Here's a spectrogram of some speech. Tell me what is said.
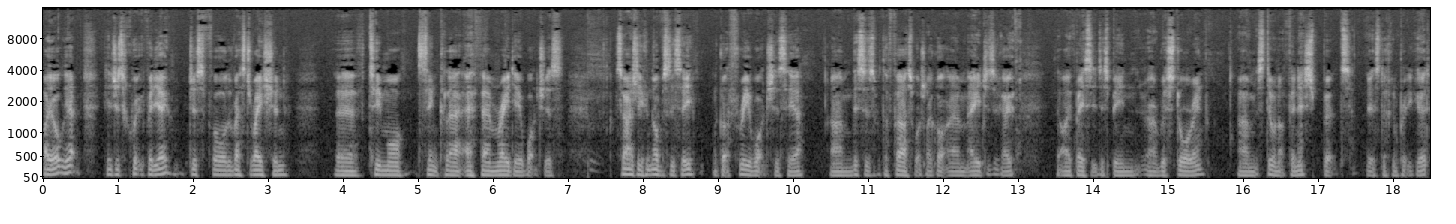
Hi all, yep, here's just a quick video just for the restoration of two more Sinclair FM radio watches. So as you can obviously see, I've got three watches here. Um, this is the first watch I got um, ages ago that I've basically just been uh, restoring. Um, it's still not finished, but it's looking pretty good.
